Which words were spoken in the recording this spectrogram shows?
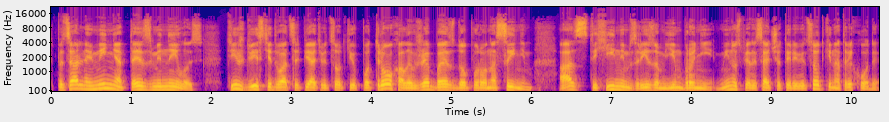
Спеціальне вміння теж змінилось. Ті ж 225% по трьох, але вже без допору на синім, а з стихійним зрізом їм броні, мінус 54% на три ходи.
